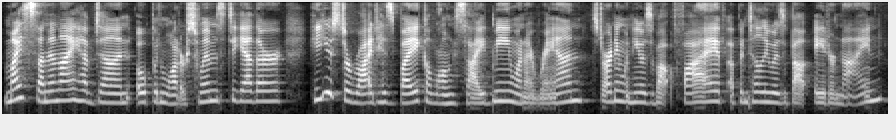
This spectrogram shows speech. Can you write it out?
My son and I have done open water swims together. He used to ride his bike alongside me when I ran, starting when he was about five up until he was about eight or nine.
